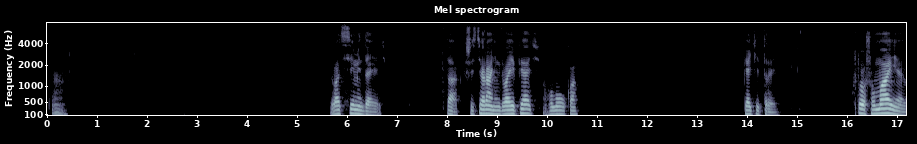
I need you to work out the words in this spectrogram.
Так. Двадцять сім і дев'ять. Так, шестигранник 2,5, головка 5,3. Хто що має,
